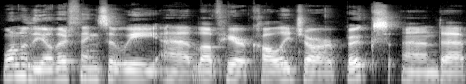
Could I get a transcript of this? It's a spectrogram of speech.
One of the other things that we uh, love here at college are books, and uh,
